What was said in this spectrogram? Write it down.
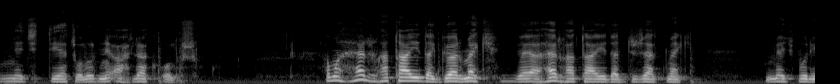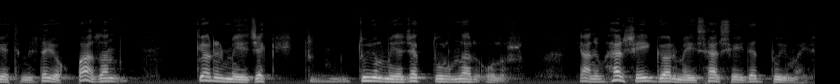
ne ciddiyet olur, ne ahlak olur. Ama her hatayı da görmek veya her hatayı da düzeltmek mecburiyetimizde yok. Bazen görülmeyecek, duyulmayacak durumlar olur. Yani her şeyi görmeyiz, her şeyi de duymayız.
